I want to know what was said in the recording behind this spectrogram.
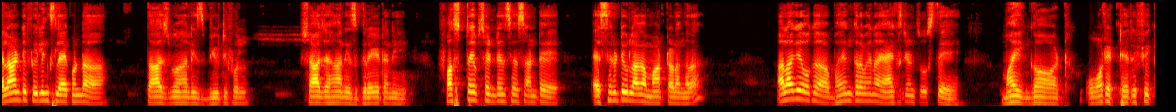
ఎలాంటి ఫీలింగ్స్ లేకుండా Taj Mahal is beautiful Shahjahan is great అని ఫస్ట్ టైప్ సెంటెన్సెస్ అంటే ఎసరిటివ్ లాగా మాట్లాడడం కదా. అలాగే ఒక భయంకరమైన యాక్సిడెంట్ చూస్తే my God what a terrific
